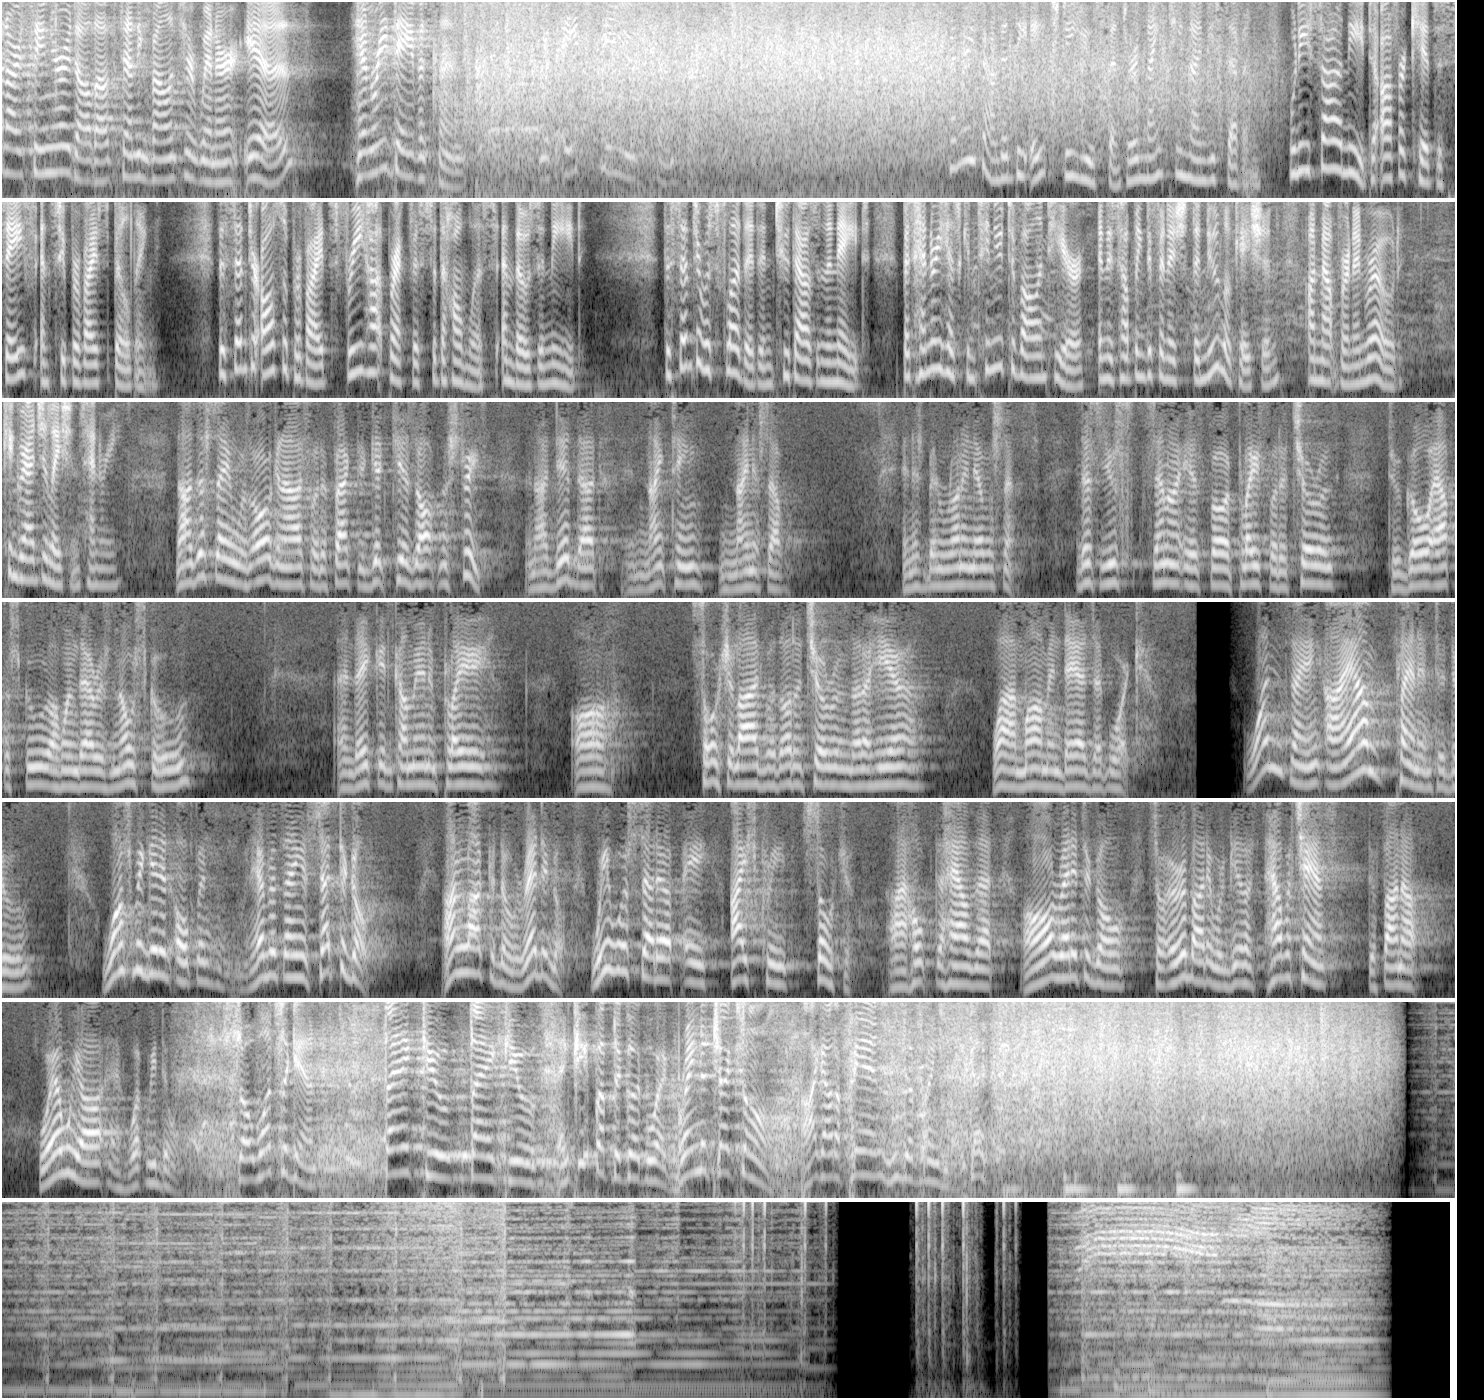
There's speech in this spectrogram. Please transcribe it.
And our senior adult outstanding volunteer winner is Henry Davison with HD Youth Center. Henry founded the HD Youth Center in 1997 when he saw a need to offer kids a safe and supervised building. The center also provides free hot breakfast to the homeless and those in need. The center was flooded in 2008, but Henry has continued to volunteer and is helping to finish the new location on Mount Vernon Road. Congratulations, Henry. Now, this thing was organized for the fact to get kids off the streets, and I did that in 1997. And it's been running ever since. This youth center is for a place for the children to go after school or when there is no school, and they can come in and play or socialize with other children that are here while mom and dad's at work. One thing I am planning to do, once we get it open and everything is set to go, unlock the door, ready to go, we will set up a ice cream social. I hope to have that all ready to go so everybody will get a, have a chance to find out where we are and what we're doing. So once again, thank you, thank you, and keep up the good work. Bring the checks on. I got a pen, you just bring them, okay?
